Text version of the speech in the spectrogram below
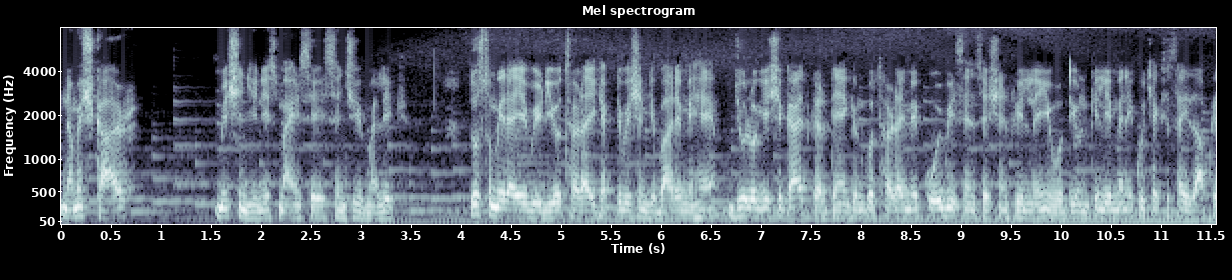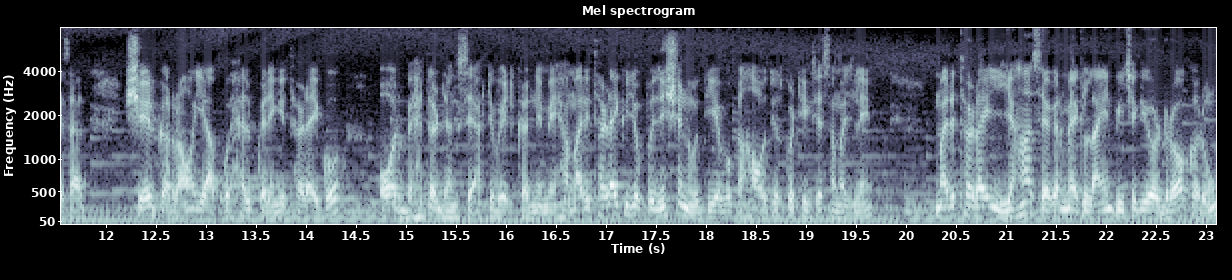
नमस्कार। मिशन जीनियस माइंड से संजीव मलिक। दोस्तों, मेरा ये वीडियो थर्ड आई के एक्टिवेशन के बारे में है। जो लोग ये शिकायत करते हैं कि उनको थर्ड आई में कोई भी सेंसेशन फील नहीं होती, उनके लिए मैंने कुछ एक्सरसाइज आपके साथ शेयर कर रहा हूँ। ये आपको हेल्प करेंगे थर्ड आई को और बेहतर ढंग से एक्टिवेट करने में। हमारी थर्ड आई की जो पोजिशन होती है, वो कहाँ होती है, उसको ठीक से समझ लें। हमारे थर्ड आई यहाँ से अगर मैं एक लाइन पीछे की ओर ड्रॉ करूँ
